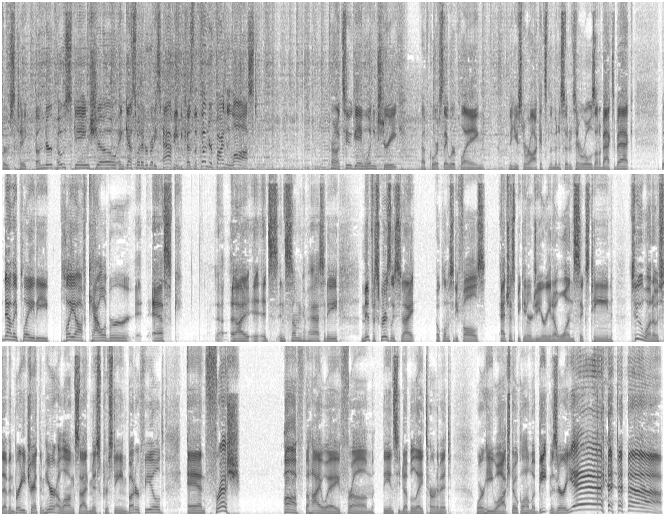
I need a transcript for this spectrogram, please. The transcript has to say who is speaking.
Speaker 1: First Take Thunder post game show. And guess what? Everybody's happy because the Thunder finally lost. They're on a two game winning streak. Of course, they were playing the Houston Rockets and the Minnesota Timberwolves on a back to back. But now they play the playoff caliber esque. Uh, it's in some capacity. Memphis Grizzlies tonight. Oklahoma City Falls at Chesapeake Energy Arena, 116 to 107. Brady Trantham here alongside Miss Christine Butterfield. And fresh off the highway from the NCAA tournament where he watched Oklahoma beat Missouri. Yeah!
